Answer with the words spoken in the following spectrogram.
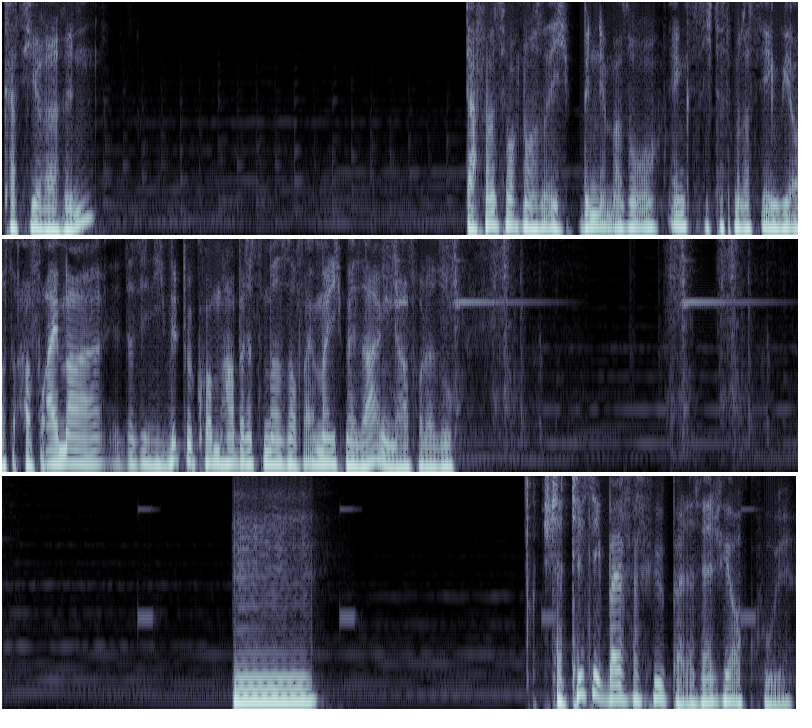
Kassiererin. Darf man das überhaupt noch? Ich bin immer so ängstlich, dass man das irgendwie aus, auf einmal, dass ich nicht mitbekommen habe, dass man das auf einmal nicht mehr sagen darf oder so. Statistik bei verfügbar, das wäre natürlich auch cool.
